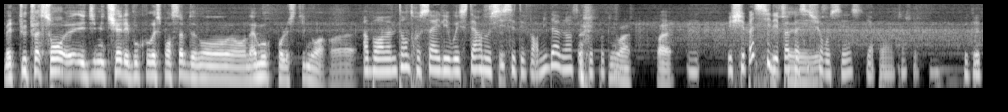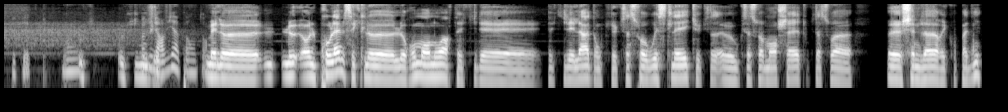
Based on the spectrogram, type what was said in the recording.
mais de toute façon, Eddie Mitchell est beaucoup responsable de mon, mon amour pour le style noir. euh, Ah bon, en même temps, entre ça et les westerns aussi, c'était formidable, hein, cette époque. ouais, ouais. Mais je sais pas s'il est pas passé sur OCS il y a pas longtemps. Peut-être, peut-être. Ouais. Je Aucune je l'ai revu il y a pas longtemps. Mais le, le, le problème, c'est que le, le roman noir tel qu'il est, tel qu'il est là, donc que ça soit Westlake, que ça- euh, ou que ça soit Manchette, ou que ça soit euh, Chandler et compagnie.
